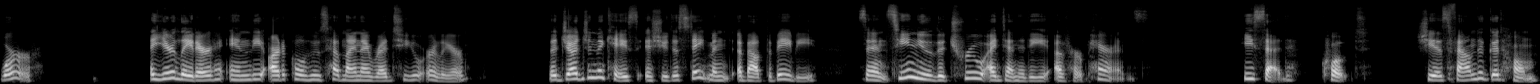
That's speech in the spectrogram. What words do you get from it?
were. A year later, in the article whose headline I read to you earlier, the judge in the case issued a statement about the baby, since he knew the true identity of her parents. He said, quote, She has found a good home.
